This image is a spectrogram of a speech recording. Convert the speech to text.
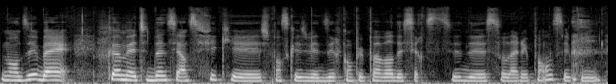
mon Dieu, ben, comme euh, toute bonne scientifique, euh, je pense que je vais dire qu'on peut pas avoir de certitude euh, sur la réponse. Et puis,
